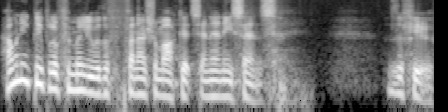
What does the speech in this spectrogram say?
how many people are familiar with the financial markets in any sense? There's a few.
